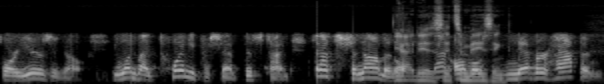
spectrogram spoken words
four years ago. He won by 20% this time. That's phenomenal. Yeah, it is. That It's amazing. Never happened.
